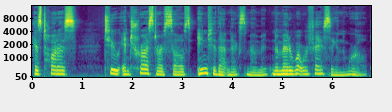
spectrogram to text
has taught us to entrust ourselves into that next moment, no matter what we're facing in the world.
